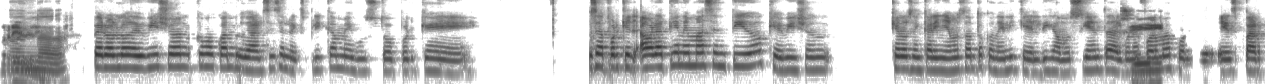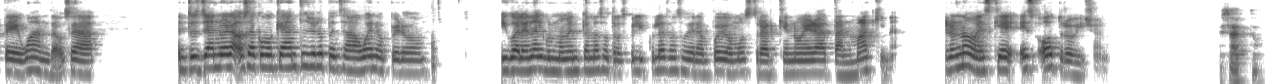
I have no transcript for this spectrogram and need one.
No, horrible. nada. Pero lo de Vision, como cuando Darcy se lo explica, me gustó porque, o sea, porque ahora tiene más sentido que Vision, que nos encariñemos tanto con él y que él, digamos, sienta de alguna Sí. forma porque es parte de Wanda, o sea, entonces ya no era, o sea, como que antes yo lo pensaba, bueno, pero igual en algún momento en las otras películas nos hubieran podido mostrar que no era tan máquina. Pero no, es que es otro Vision. Exacto.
